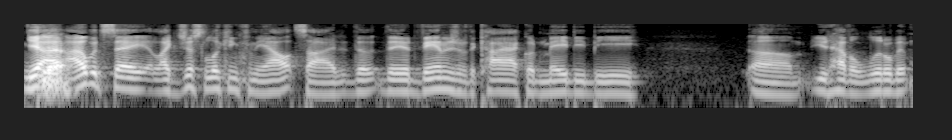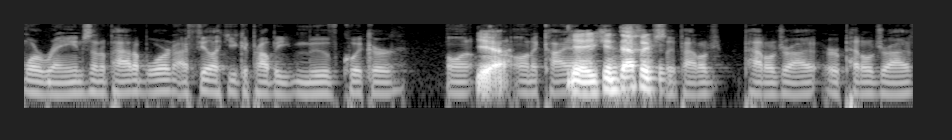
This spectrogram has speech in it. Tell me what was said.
yeah, Yeah. I, I would say like just looking from the outside, the the advantage of the kayak would maybe be um, you'd have a little bit more range than a paddleboard. I feel like you could probably move quicker on Yeah. on, on a kayak. Yeah, you can definitely- paddle paddle drive or pedal drive.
